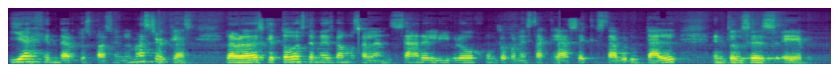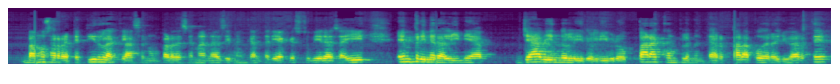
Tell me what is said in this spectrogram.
y agendar tu espacio en el masterclass. La verdad es que todo este mes vamos a lanzar el libro junto con esta clase que está brutal. Entonces, eh, vamos a repetir la clase en un par de semanas y me encantaría que estuvieras ahí en primera línea ya habiendo leído el libro para complementar, para poder ayudarte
